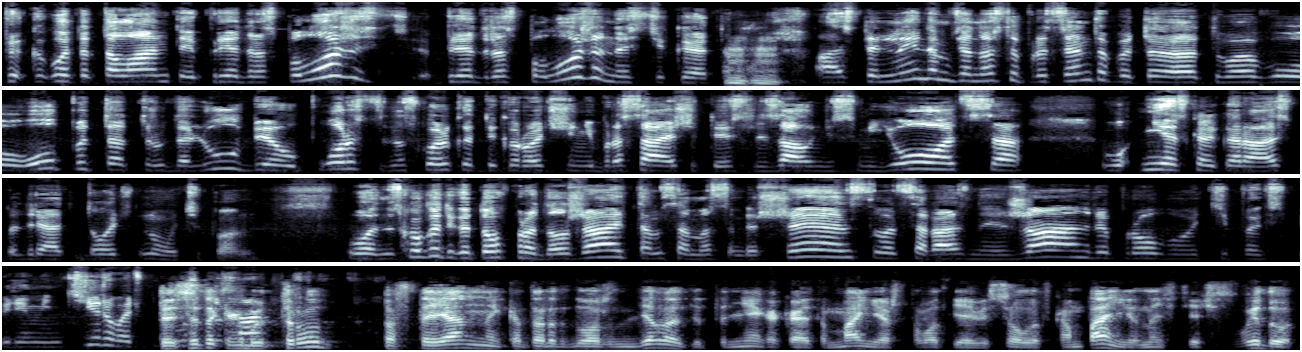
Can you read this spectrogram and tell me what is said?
какой-то таланта и предрасположенности, предрасположенности к этому, mm-hmm. а остальные нам 90% это твоего опыта, трудолюбия, упорства, насколько ты, короче, не бросаешь это, если зал не смеется, вот, несколько раз подряд, ну, типа, вот, насколько ты готов продолжать там самосовершенствоваться, разные жанры пробовать, типа, экспериментировать. То есть это как бы труд постоянный, который ты должен делать, это не какая-то магия, что вот я веселый в компании, значит, я сейчас выйду,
